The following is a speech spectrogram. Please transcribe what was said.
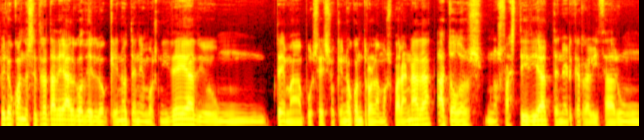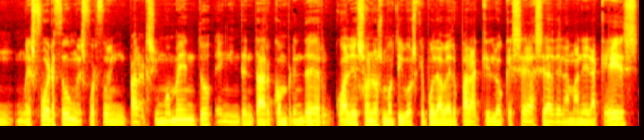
Pero cuando se trata de algo de lo que no tenemos ni idea, de un tema, pues eso, que no controlamos para nada, a todos nos fastidia tener que realizar un, un, esfuerzo, un esfuerzo en pararse un momento, en intentar comprender cuáles son los motivos que puede haber para que lo que sea sea de la manera que es,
